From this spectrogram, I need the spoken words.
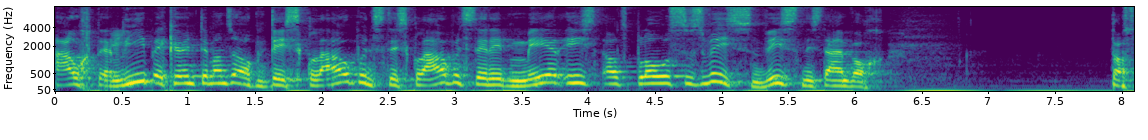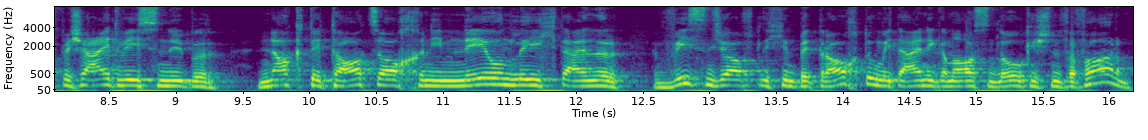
auch der Liebe könnte man sagen, des Glaubens, des Glaubens, der eben mehr ist als bloßes Wissen. Wissen ist einfach das Bescheidwissen über nackte Tatsachen im Neonlicht einer wissenschaftlichen Betrachtung mit einigermaßen logischen Verfahren.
